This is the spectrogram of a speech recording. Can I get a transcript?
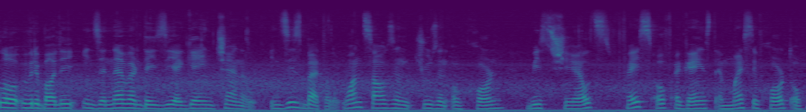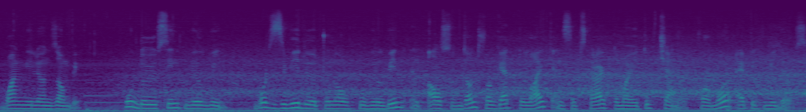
Hello everybody in the Never Daisy Again channel. In this battle, 1000 chosen of Khorne with shields face off against a massive horde of 1 million zombie. Who do you think will win? Watch the video to know who will win and also don't forget to like and subscribe to my YouTube channel for more epic videos.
